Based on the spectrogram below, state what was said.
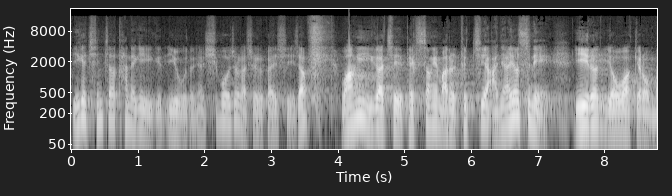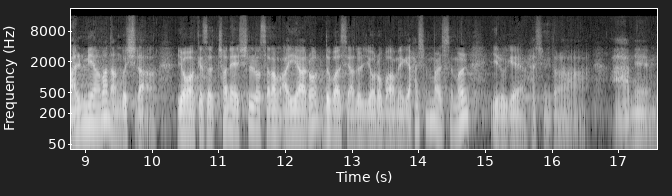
이게 진짜 탄핵의 이유거든요. 15절 같이 읽을까요? 시작. 왕이 이같이 백성의 말을 듣지 아니하였으니 이 일은 여호와께로 말미암아 난 것이라. 여호와께서 전에 실로 사람 아이야로 느바세 아들 여로보암에게 하신 말씀을 이루게 하심이더라. 아멘.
